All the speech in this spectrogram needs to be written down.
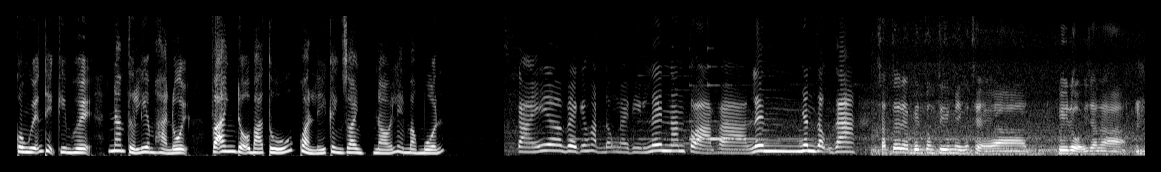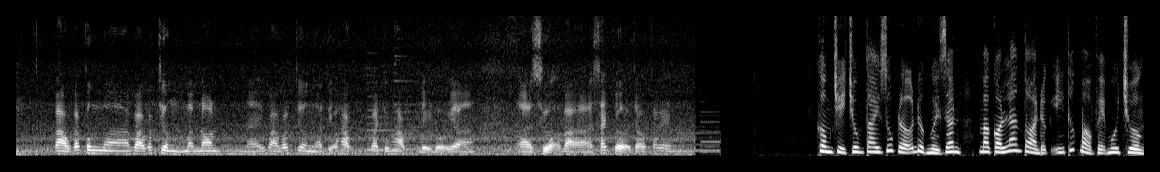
Cô Nguyễn Thị Kim Huệ, Nam Từ Liêm, Hà Nội và anh Đỗ Bá Tú, quản lý kinh doanh nói lên mong muốn. Cái ờ, về cái hoạt động này thì lên lan tỏa và lên nhân rộng ra. Sắp tới đây bên công ty mình có thể uh, quy đổi cho là vào các công uh, vào các trường mầm non, đấy, vào các trường uh, tiểu học và trung học để đổi uh, uh, sữa và sách vở cho các em. Không chỉ chung tay giúp đỡ được người dân mà còn lan tỏa được ý thức bảo vệ môi trường,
